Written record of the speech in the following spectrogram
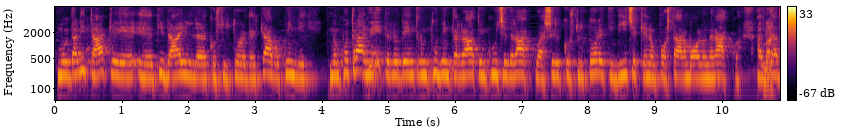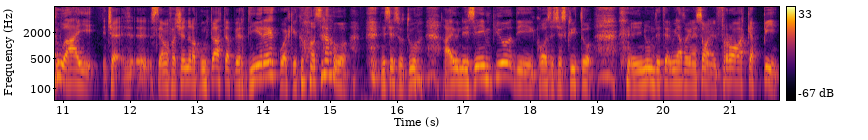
modalità che eh, ti dà il costruttore del cavo, quindi non potrai Quindi... metterlo dentro un tubo interrato in cui c'è dell'acqua se il costruttore ti dice che non può stare a mollo nell'acqua. Ma tu di... hai, cioè, eh, stiamo facendo una puntata per dire qualche cosa o nel senso tu hai un esempio di cosa c'è scritto in un determinato, che ne so, nel FRO HP,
